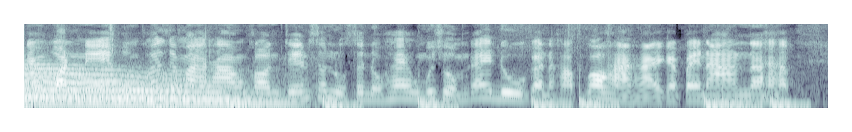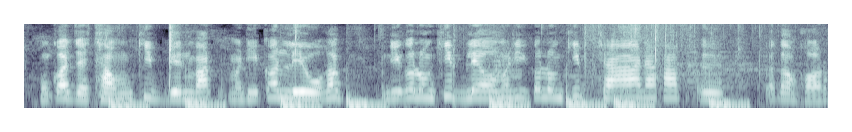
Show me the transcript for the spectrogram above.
ในวันนี้ผมก็จะมาทำคอนเทนต์สนุกๆให้คุณผู้ชมได้ดูกันนะครับ ก็หางหายกันไปนานนะครับ ผมก็จะทำคลิปเวียนวักบางทีก็เร็วครับบางทีก็ลงคลิปเร็วบางทีก็ลงคลิปช้านะครับเออก็ต้องขอโท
